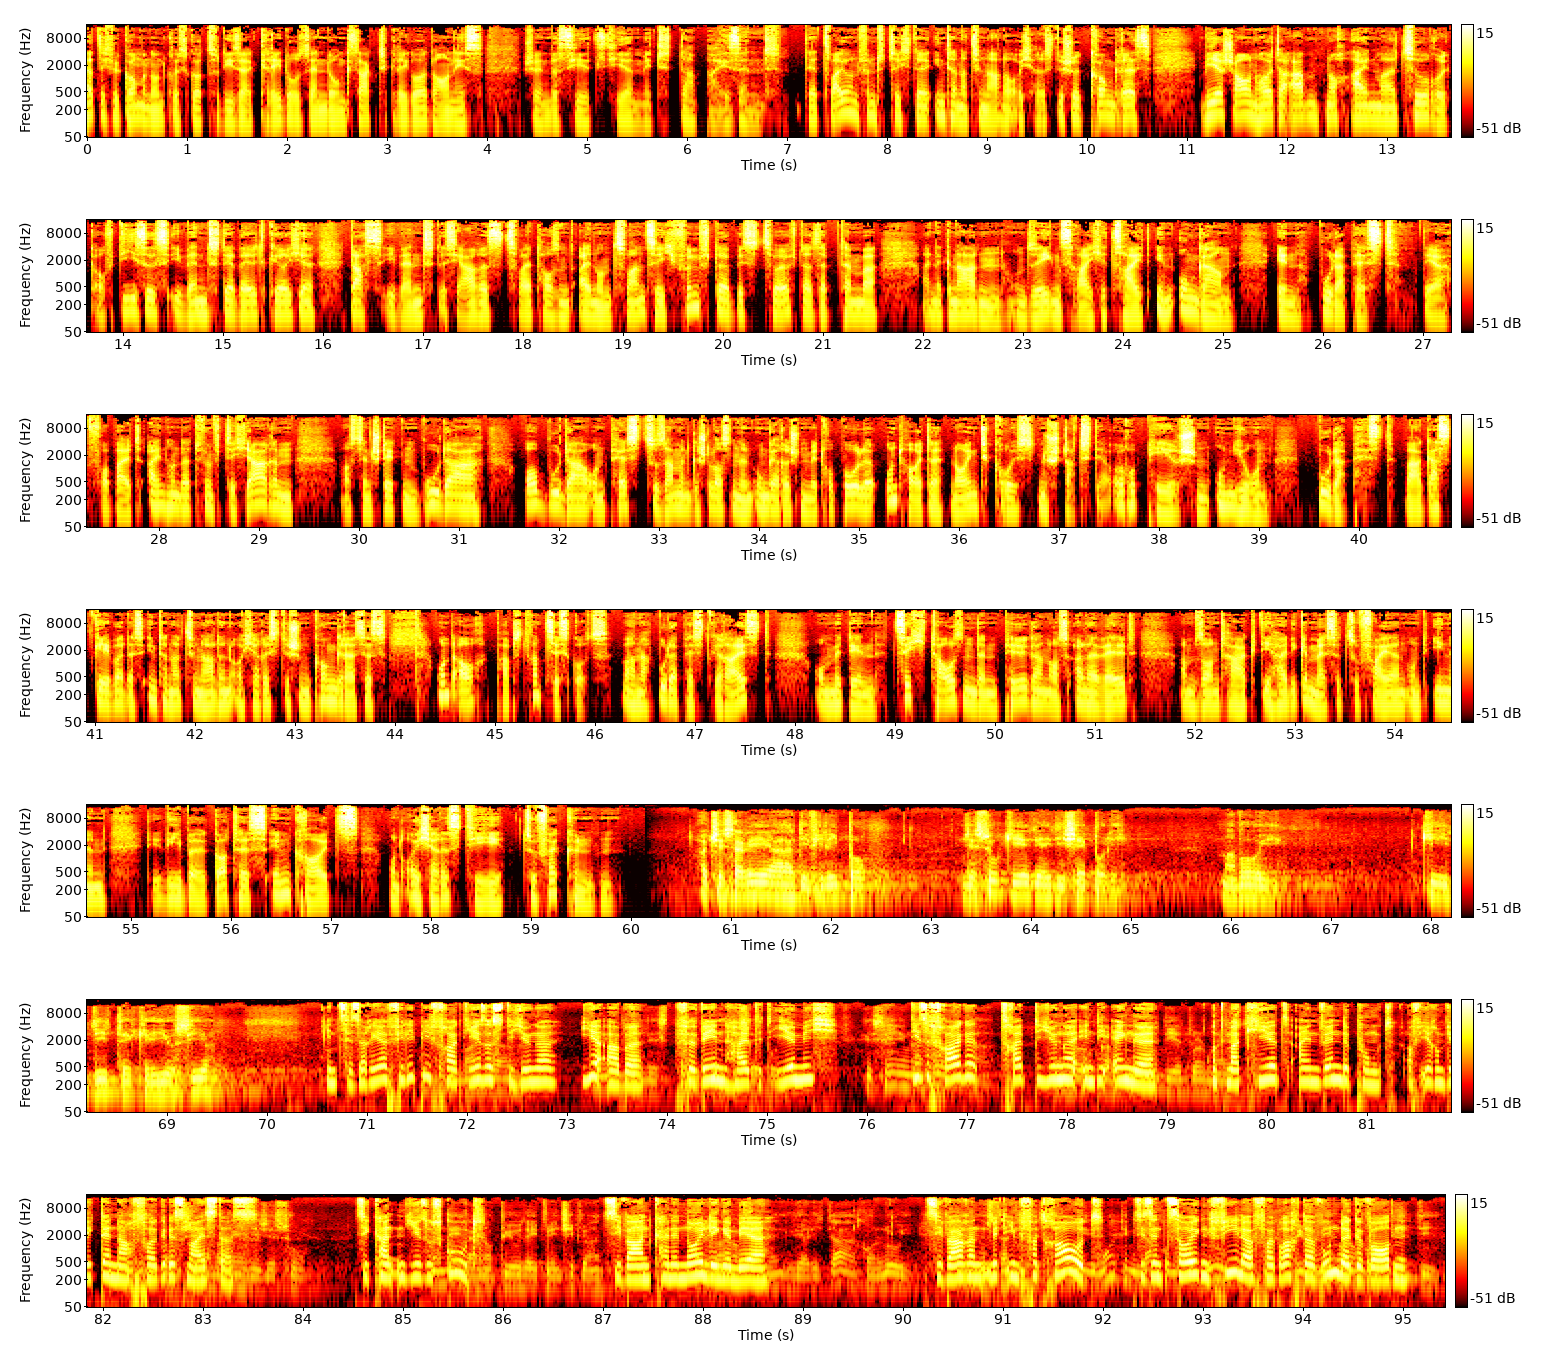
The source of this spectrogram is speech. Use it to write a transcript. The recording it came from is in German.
Herzlich willkommen und grüß Gott zu dieser Credo-Sendung, sagt Gregor Dornis. Schön, dass Sie jetzt hier mit dabei sind. Der 52. Internationale Eucharistische Kongress. Wir schauen heute Abend noch einmal zurück auf dieses Event der Weltkirche, das Event des Jahres 2021, 5. bis 12. September, eine gnaden- und segensreiche Zeit in Ungarn, in Budapest der vor bald 150 Jahren aus den Städten Buda, Obuda und Pest zusammengeschlossenen ungarischen Metropole und heute neuntgrößten Stadt der Europäischen Union. Budapest war Gastgeber des Internationalen Eucharistischen Kongresses und auch Papst Franziskus war nach Budapest gereist, um mit den zigtausenden Pilgern aus aller Welt am Sonntag die heilige Messe zu feiern und ihnen die Liebe Gottes in Kreuz und Eucharistie zu verkünden. A Cesarea di Filippo Gesù chiede ai discepoli, ma voi in Caesarea Philippi fragt Jesus die Jünger, ihr aber, für wen haltet ihr mich? Diese Frage treibt die Jünger in die Enge und markiert einen Wendepunkt auf ihrem Weg der Nachfolge des Meisters. Sie kannten Jesus gut. Sie waren keine Neulinge mehr. Sie waren mit ihm vertraut. Sie sind Zeugen vieler vollbrachter Wunder geworden.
